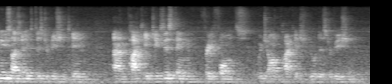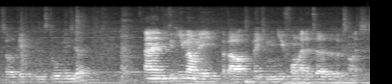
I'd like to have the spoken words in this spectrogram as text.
GNU slash Linux distribution team and package existing free fonts which aren't packaged for your distribution, so other people can install them easier. And you can email me about making a new font editor that looks nice.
